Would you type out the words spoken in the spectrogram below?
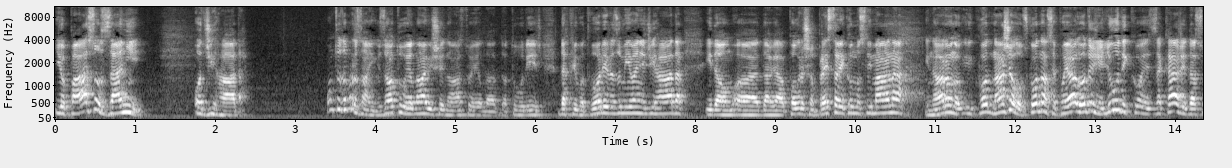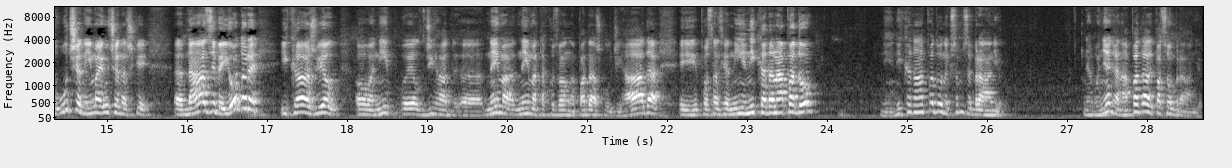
i opasnost za njih od džihada. On to dobro znaju, zato je najviše nastoje da, da tu riječ, da krivotvori razumijevanje džihada i da, um, e, da ga pogrešno predstavi kod muslimana. I naravno, i kod, nažalost, kod nas se pojavili određeni ljudi koji zakaže da su učeni, imaju učenačke e, nazive i odore i kažu, jel, ova, nije, jel, džihad, nema, nema takozvano napadačkog džihada i poslanci nije nikada napado, nije nikada napado, nek samo se branio. Nego njega napadali pa se on branio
